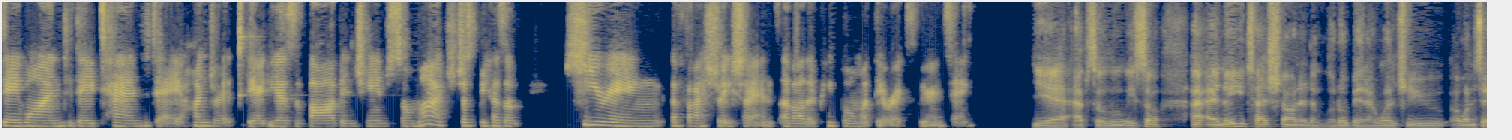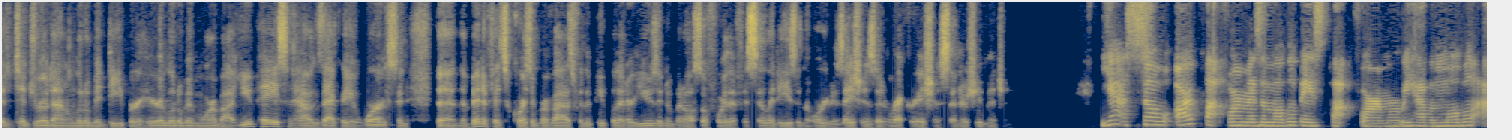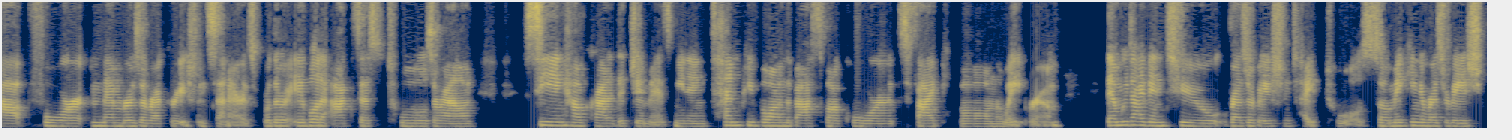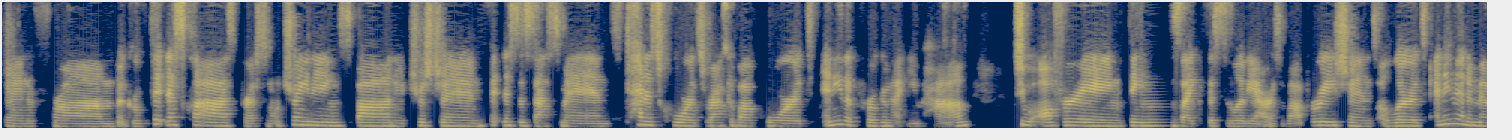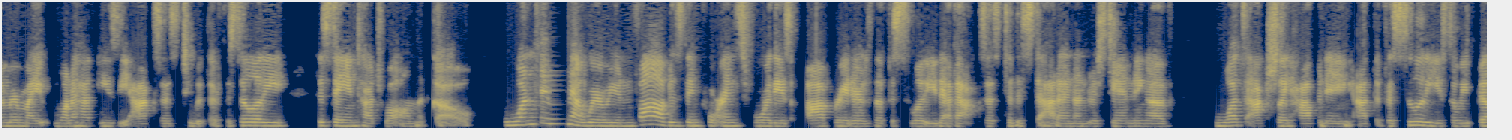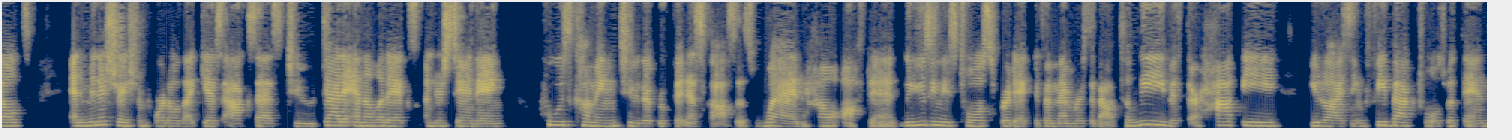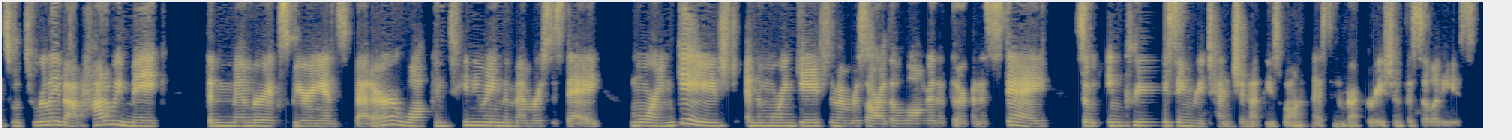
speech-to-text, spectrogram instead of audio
day one to day 10 to day 100 the ideas evolved and changed so much just because of hearing the frustrations of other people and what they were experiencing Yeah, absolutely. So I, I, know you touched on it a little bit. I want you, I wanted to, to drill down a little bit deeper, hear a little bit more about UPace and how exactly it works and the, the benefits, of course, it provides for the people that are using it, but also for the facilities and the organizations and recreation centers you mentioned. Yeah, so our platform is a mobile based platform where we have a mobile app for members of recreation centers where they're able to access tools around seeing how crowded the gym is, meaning 10 people on the basketball courts, five people in the weight room. Then we dive into reservation type tools. So, making a reservation from a group fitness class, personal training, spa, nutrition, fitness assessments, tennis courts, racquetball courts, any of the program that you have, to offering things like facility hours of operations, alerts, anything that a member might want to have easy access to with their facility to stay in touch while on the go one thing that we're involved is the importance for these operators, the facility, to have access to this data and understanding of what's actually happening at the facility. So we built an administration portal that gives access to data analytics, understanding who's coming to the group fitness classes, when, how often. Using these tools to predict if a member is about to leave, if they're happy, utilizing feedback tools within. So it's really about how do we make the member experience better while continuing the members to stay more engaged. And the more engaged the members are, the longer that they're going to stay. So increasing retention at these wellness and recreation facilities.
